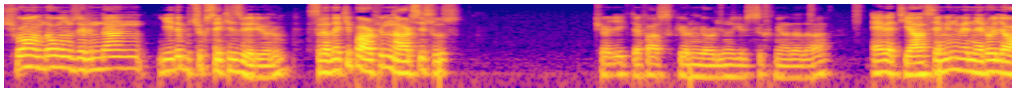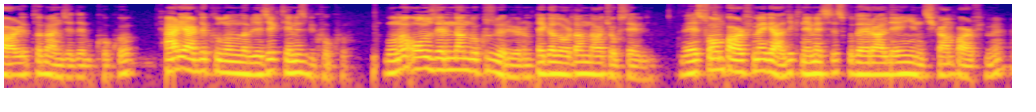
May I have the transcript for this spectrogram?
Şu anda 10 üzerinden 7,5-8 veriyorum. Sıradaki parfüm Narcissus. Şöyle ilk defa sıkıyorum gördüğünüz gibi sıkmıyor da daha. Evet Yasemin ve Neroli ağırlıklı bence de bu koku. Her yerde kullanılabilecek temiz bir koku. Buna 10 üzerinden 9 veriyorum. Pegador'dan daha çok sevdim. Ve son parfüme geldik. Nemesis. Bu da herhalde en yeni çıkan parfümü.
